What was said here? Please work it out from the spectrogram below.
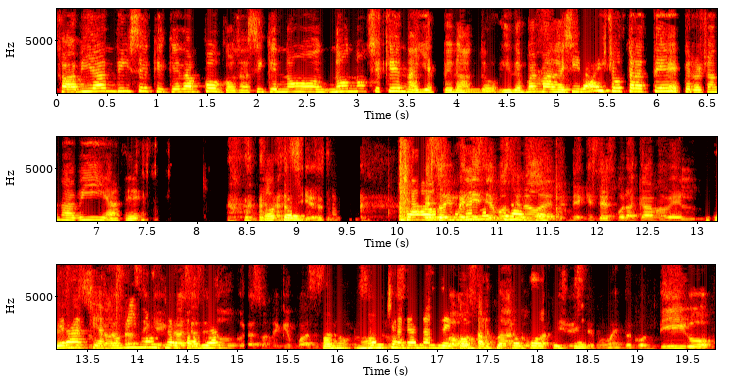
Fabián dice que quedan pocos, así que no, no, no se queden ahí esperando. Y después van a decir, ay, yo traté, pero ya no había. ¿eh? Así es. Estoy feliz y emocionado de, que estés por acá, Mabel. Gracias, lo mismo que gracias Fabián. de todo corazón de que puedas estar con, con Muchas ganas de compartir, con compartir este momento contigo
